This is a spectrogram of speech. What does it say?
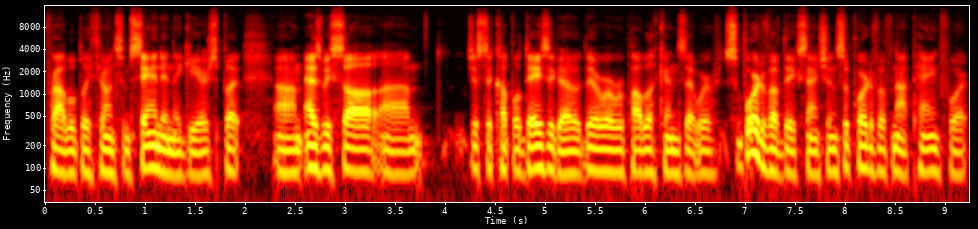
probably thrown some sand in the gears. But um, as we saw um, just a couple days ago, there were Republicans that were supportive of the extension, supportive of not paying for it.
